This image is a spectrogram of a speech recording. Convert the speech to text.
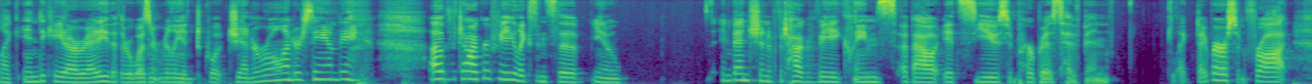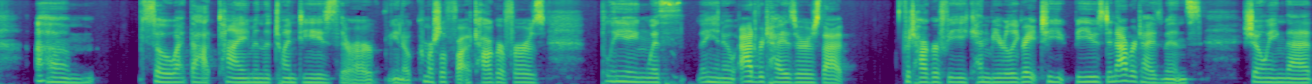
like indicate already that there wasn't really a quote general understanding of photography like since the you know invention of photography claims about its use and purpose have been like diverse and fraught. Um, so at that time in the 20s there are you know commercial photographers pleading with you know advertisers that photography can be really great to be used in advertisements showing that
